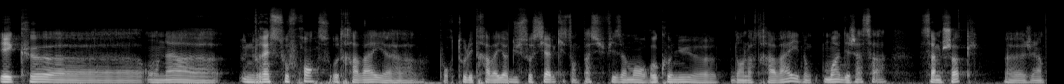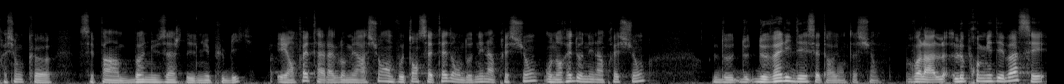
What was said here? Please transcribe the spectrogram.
et que euh, on a euh, une vraie souffrance au travail euh, pour tous les travailleurs du social qui ne sont pas suffisamment reconnus dans leur travail. Donc moi déjà ça, ça me choque. J'ai l'impression que c'est pas un bon usage des deniers publics. Et en fait à l'agglomération, en votant cette aide, on donnait l'impression, on aurait donné l'impression de, de- de valider cette orientation. Voilà, le, premier débat c'est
